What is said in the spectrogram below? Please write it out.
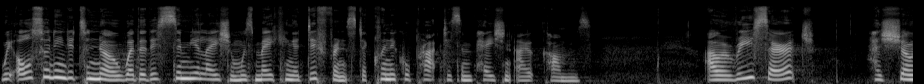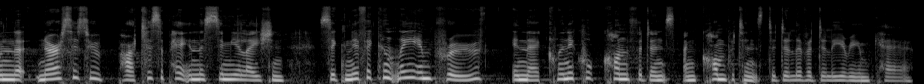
we also needed to know whether this simulation was making a difference to clinical practice and patient outcomes. Our research has shown that nurses who participate in the simulation significantly improve in their clinical confidence and competence to deliver delirium care.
